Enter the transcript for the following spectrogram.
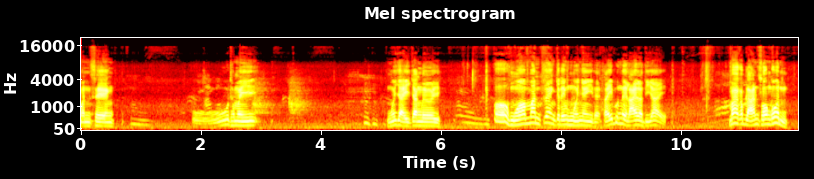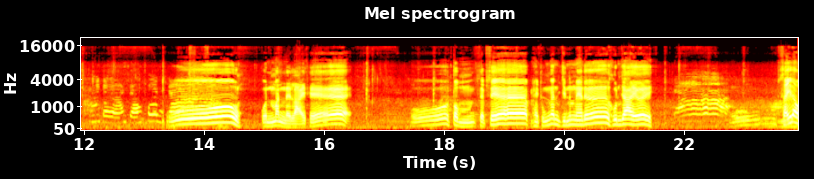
มันแซงอืมอู้ทำไม หัวใหญ่จังเลยอืมโอ้หัวมันแซงจะได้หัวใหญ่แต่ใส่เพิ่งได้หลายแล้วที่ใหญ่มากับหลานสองคน มันก็หลานสองคนจ้าโอ้กลมันได้หลายแท้ โอ้ต้มเสียบๆให้ถุงเงินกินน้ำแน่เด้อคุณยายเอ้ยจ้าโอ้ใส่เรา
